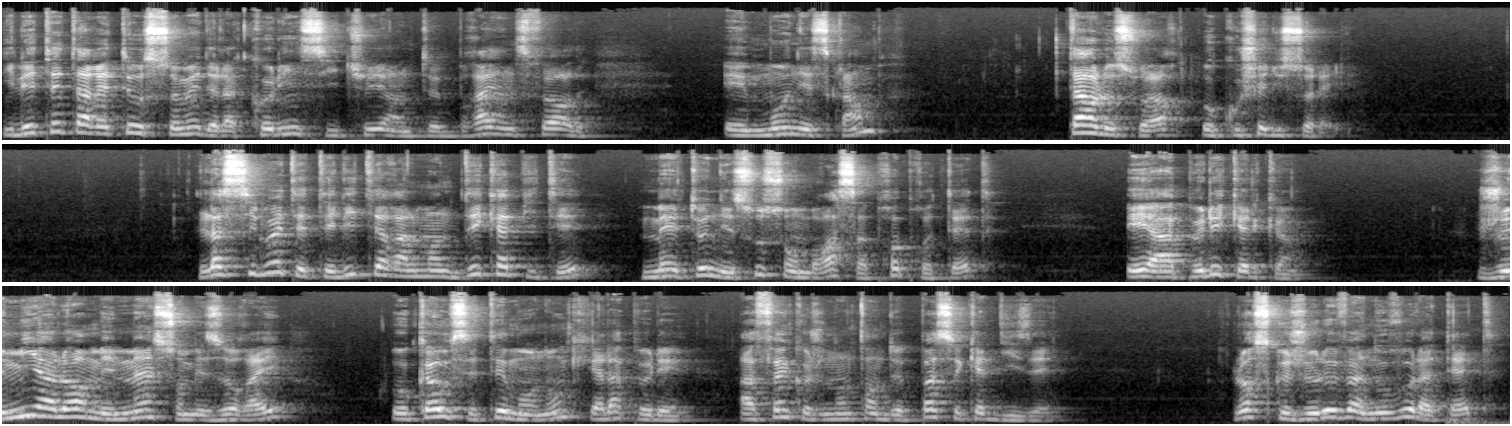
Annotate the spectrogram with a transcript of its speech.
Il était arrêté au sommet de la colline située entre Bryansford et Monescamp, tard le soir, au coucher du soleil. La silhouette était littéralement décapitée, mais tenait sous son bras sa propre tête, et a appelé quelqu'un. Je mis alors mes mains sur mes oreilles, au cas où c'était mon oncle qu'elle appelait, afin que je n'entende pas ce qu'elle disait. Lorsque je levai à nouveau la tête,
